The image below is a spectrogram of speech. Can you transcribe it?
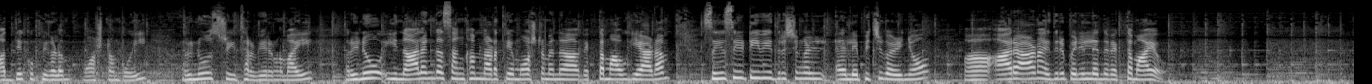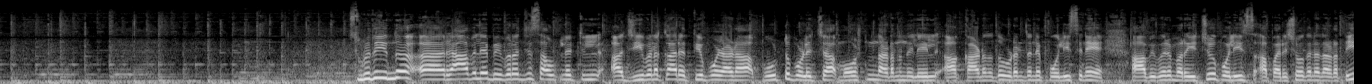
മദ്യക്കുപ്പികളും മോഷണം പോയി. റിനു ശ്രീധർ വിവരങ്ങളുമായി റിനു ഈ നാലംഗ സംഘം നടത്തിയ മോഷണമെന്ന് വ്യക്തമാവുകയാണ്. സി സി ടി വി ദൃശ്യങ്ങൾ ലഭിച്ചു കഴിഞ്ഞോ. ആരാണ് ഇതിന് പിന്നിൽ എന്ന് വ്യക്തമായോ? സ്മൃതി ഇന്ന് രാവിലെ ബിവറേജസ് ഔട്ട്ലെറ്റിൽ ജീവനക്കാരെത്തിയപ്പോഴാണ് പൂട്ട് പൊളിച്ച മോഷണം നടന്ന നിലയിൽ കാണുന്നത്. ഉടൻ തന്നെ പോലീസിനെ ആ, വിവരം അറിയിച്ചു പോലീസ് പരിശോധന നടത്തി.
